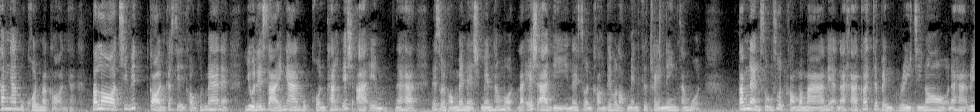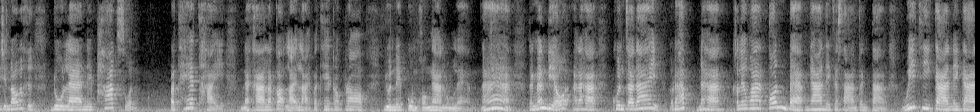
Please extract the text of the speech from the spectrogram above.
ทำงานบุคคลมาก่อนค่ะ ตลอดชีวิตก่อนเกษียณของคุณแม่เนี่ยอยู่ในสายงานบุคคลทั้ง HRM นะคะในส่วนของ Management ทั้งหมด และ HRD ในส่วนของ Development คือ Training ทั้งหมดตำแหน่งสูงสุดของมาม้าเนี่ยนะคะก็จะเป็น regional นะคะ regional ก็คือดูแลในภาคส่วน ประเทศไทยนะคะ แล้วก็หลาย ๆ ประเทศรอบ ๆ อยู่ในกลุ่มของงานโรงแรมอ่าดังนั้นเดี๋ยวนะคะ คุณจะได้รับนะคะเขาเรียกว่าต้นแบบงานเอกสารต่างๆ วิธีการในการ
